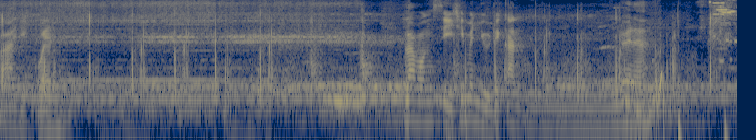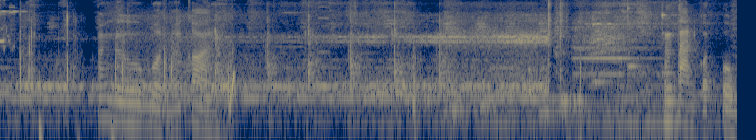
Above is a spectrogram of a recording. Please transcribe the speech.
ปลายเด็กเวนระวังสีที่มันอยู่ด้วยกันด้วยนะ ต้องดูบทไว้ก่อนน้ำตาลกดปุ่ม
